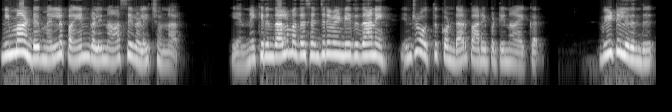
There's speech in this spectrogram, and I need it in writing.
நிம்மாண்டு மெல்ல பையன்களின் ஆசைகளை சொன்னார். என்னைக்கு இருந்தாலும் அதை செஞ்சிட வேண்டியதுதானே என்று ஒத்துக்கொண்டார் பாறைப்பட்டி நாயக்கர். வீட்டிலிருந்து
